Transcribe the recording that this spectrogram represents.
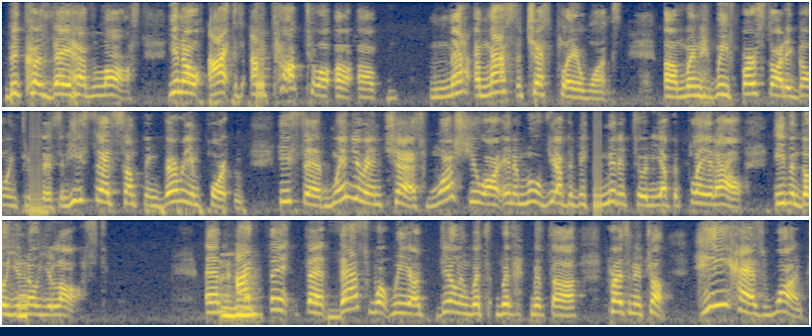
Because they have lost. You know, I I talked to a, a, a master chess player once um, when we first started going through this, and he said something very important. He said, when you're in chess, once you are in a move, you have to be committed to it. You have to play it out, even though you know you lost. And mm-hmm. I think that that's what we are dealing with with with uh, President Trump. He has won.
